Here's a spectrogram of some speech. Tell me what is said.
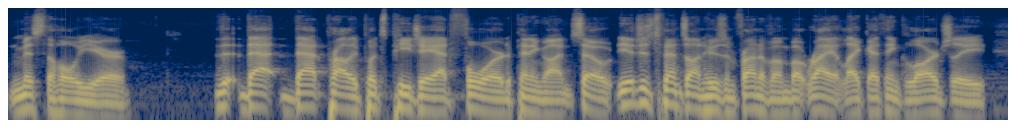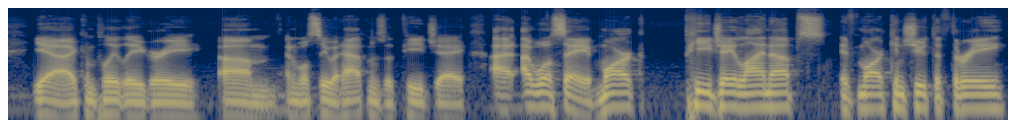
missed the whole year, th- that that probably puts PJ at four, depending on. So it just depends on who's in front of him. But right, like I think largely, yeah, I completely agree. Um, and we'll see what happens with PJ. I, I will say, Mark PJ lineups. If Mark can shoot the three,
